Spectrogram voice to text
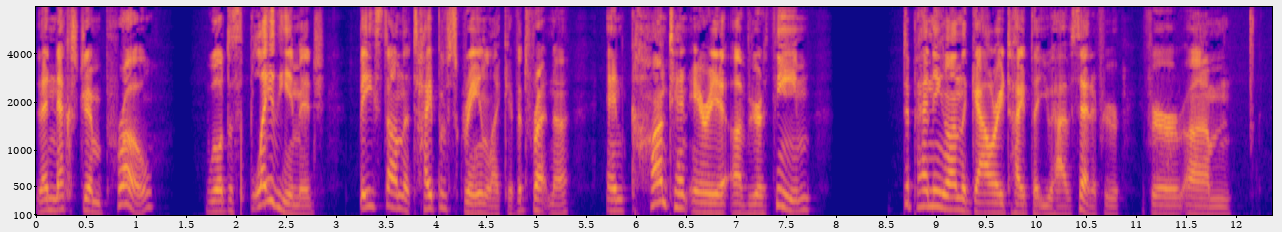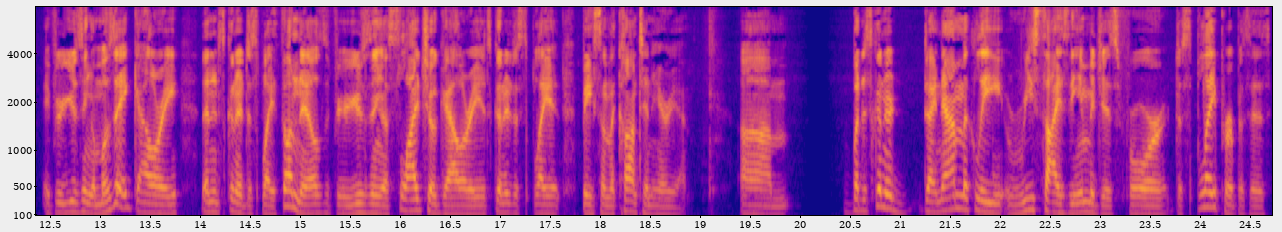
Then NextGen Pro will display the image based on the type of screen, like if it's Retina, and content area of your theme, depending on the gallery type that you have set. If you're if you're um, if you're using a mosaic gallery, then it's going to display thumbnails. If you're using a slideshow gallery, it's going to display it based on the content area. Um, but it's going to dynamically resize the images for display purposes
